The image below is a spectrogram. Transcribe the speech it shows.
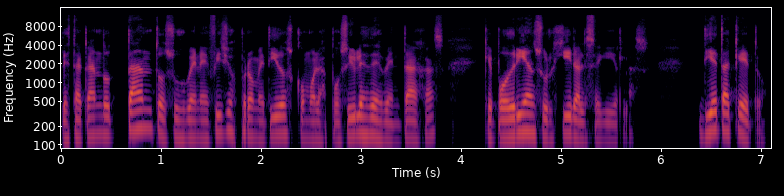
destacando tanto sus beneficios prometidos como las posibles desventajas que podrían surgir al seguirlas. Dieta keto.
